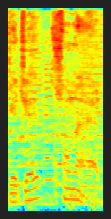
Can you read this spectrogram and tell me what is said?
Gece sona erdi.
